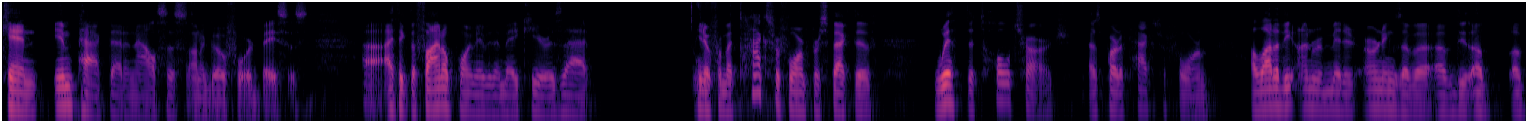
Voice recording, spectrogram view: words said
can impact that analysis on a go forward basis. Uh, I think the final point maybe to make here is that, you know, from a tax reform perspective, with the toll charge as part of tax reform, a lot of the unremitted earnings of, a, of, the, of, of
